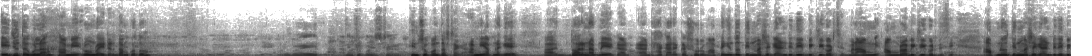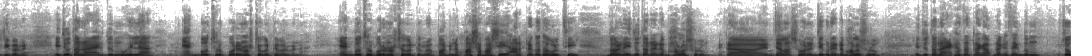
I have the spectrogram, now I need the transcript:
এই জুতাগুলা আমি রুম রাইডার দাম কত? তিনশো পঞ্চাশ টাকা। আমি আপনাকে ধরেন আপনি একটা ঢাকার একটা শোরুম আপনি কিন্তু তিন মাসের গ্যারান্টি দিয়ে বিক্রি করছেন। মানে আমি, আমরা বিক্রি করতেছি। আপনিও তিন মাসের গ্যারান্টি দিয়ে বিক্রি করবেন। এই জুতাটা একজন মহিলা এক বছর পরে নষ্ট করতে পারবে না। এক বছর পরে নষ্ট করতে পারবে না। পাশাপাশি আরেকটা কথা বলছি, ধরেন এই জুতাটা একটা ভালো শোরুম একটা জেলা শহরের যে কোনো একটা ভালো শোরুম এই জুতাটা এক হাজার টাকা আপনার কাছে একদম চোখ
